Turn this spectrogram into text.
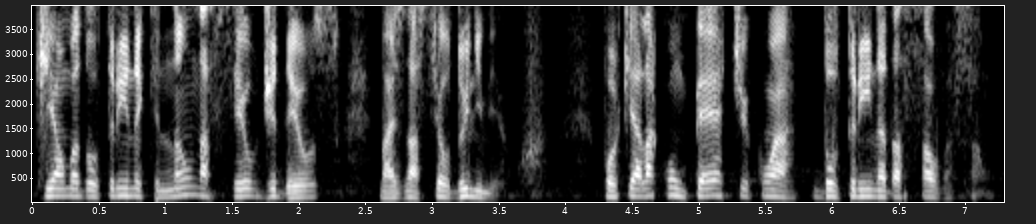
que é uma doutrina que não nasceu de Deus, mas nasceu do inimigo, porque ela compete com a doutrina da salvação.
